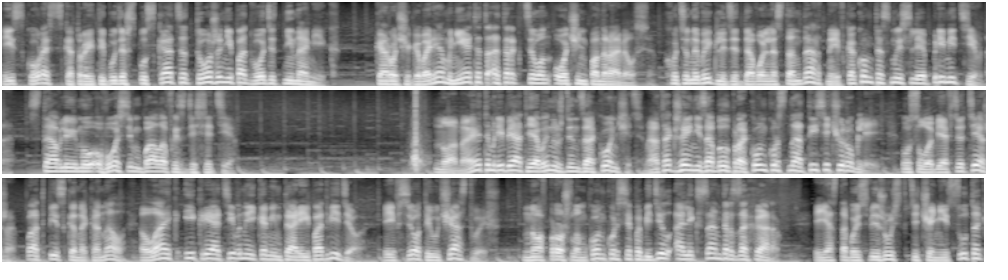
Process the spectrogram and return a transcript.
и скорость, с которой ты будешь спускаться, тоже не подводит ни на миг. Короче говоря, мне этот аттракцион очень понравился. Хоть он и выглядит довольно стандартно и в каком-то смысле примитивно. Ставлю ему 8 баллов из 10. Ну а на этом, ребят, я вынужден закончить, а также я не забыл про конкурс на 1000 рублей. Условия все те же, подписка на канал, лайк и креативные комментарии под видео. И все, ты участвуешь. Но в прошлом конкурсе победил Александр Захаров. Я с тобой свяжусь в течение суток,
